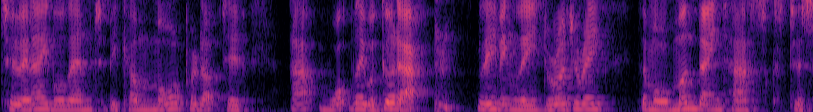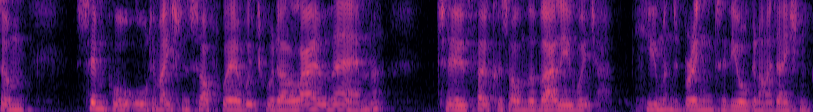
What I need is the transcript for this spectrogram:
to enable them to become more productive at what they were good at, leaving the drudgery, the more mundane tasks to some simple automation software which would allow them to focus on the value which humans bring to the organization.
